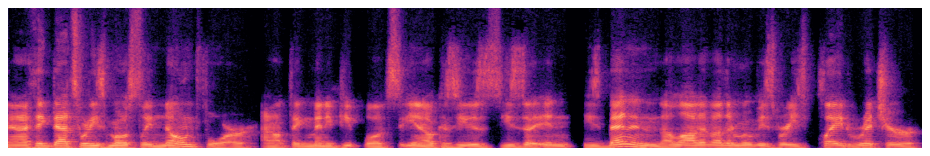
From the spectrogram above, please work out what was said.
And I think that's what he's mostly known for. I don't think many people have, you know, because he was he's in he's been in a lot of other movies where he's played richer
